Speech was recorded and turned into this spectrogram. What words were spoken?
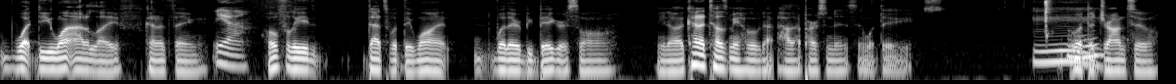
what do you want out of life, kind of thing. Yeah. Hopefully, that's what they want, whether it be big or small. You know, it kind of tells me how that how that person is and what they mm. what they're mm. drawn to.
